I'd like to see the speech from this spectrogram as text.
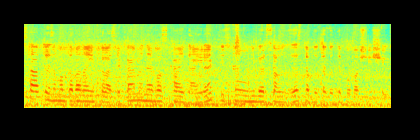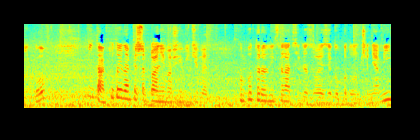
Została tutaj zamontowana instalacja KMN Evo Sky Direct. Jest to uniwersalny zestaw do tego typu właśnie silników. I tak, tutaj na pierwszym planie właśnie widzimy komputer od instalacji gazowej z jego podłączeniami.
